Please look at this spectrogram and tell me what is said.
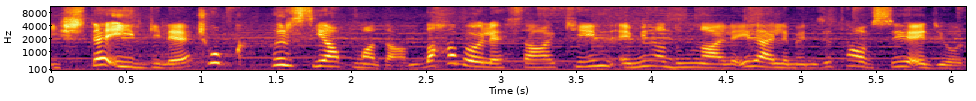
işte ilgili çok hırs yapmadan daha böyle sakin, emin adımlarla ilerlemenizi tavsiye ediyorum.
